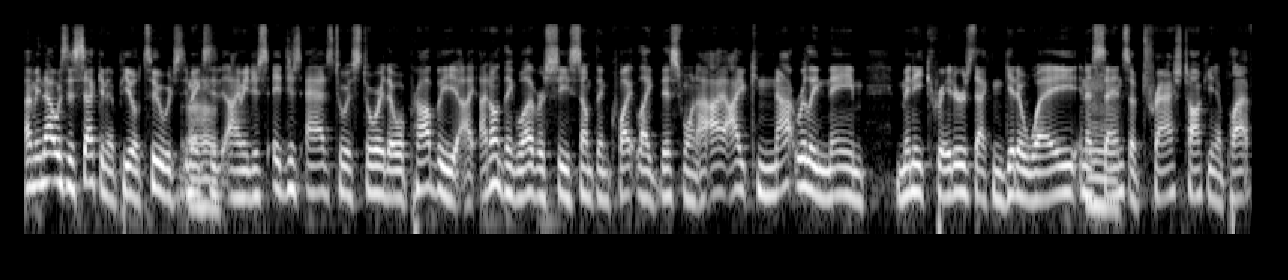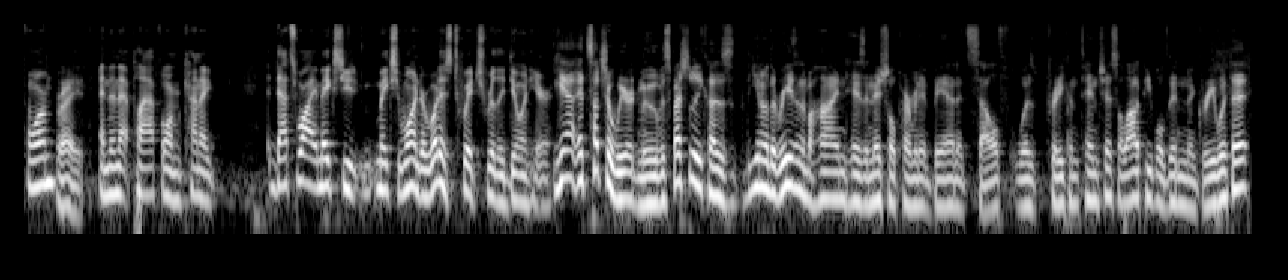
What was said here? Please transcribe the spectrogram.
I mean, that was his second appeal too, which makes Uh-huh. it. I mean, just it just adds to a story that will probably. I, I don't think we'll ever see something quite like this one. I, I cannot really name many creators that can get away in a sense of trash talking a platform, Mm. Right. And then that platform kind of. That's why it makes you makes you wonder what is Twitch really doing here. Yeah, it's such a weird move, especially because you know the reason behind his initial permanent ban itself was pretty contentious. A lot of people didn't agree with it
